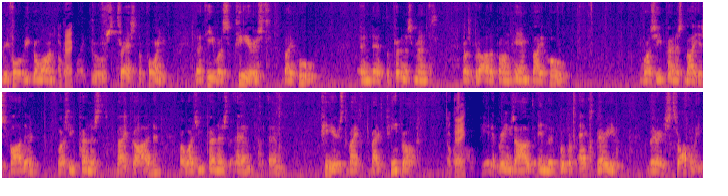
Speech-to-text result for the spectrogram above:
Before we go on, Okay. I'd like to stress the point that he was pierced by who? And that the punishment was brought upon him by who? Was he punished by his father? Was he punished by God? Or was he punished and, and pierced by, by people? Okay. Peter brings out in the book of Acts very, very strongly.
